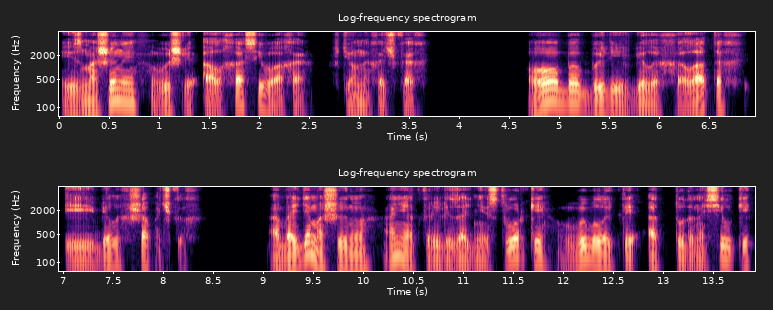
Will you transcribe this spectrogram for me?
Из машины вышли Алхас и Ваха, темных очках. Оба были в белых халатах и белых шапочках. Обойдя машину, они открыли задние створки, выволокли оттуда носилки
